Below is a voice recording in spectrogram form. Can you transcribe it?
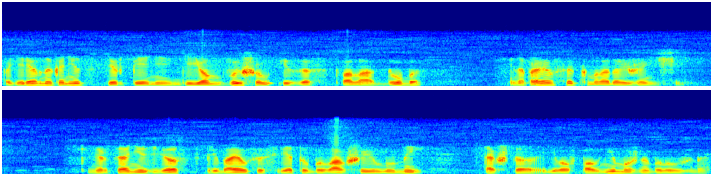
Потеряв, наконец, терпение, Гийом вышел из-за ствола дуба и направился к молодой женщине. К мерцанию звезд прибавился свет убывавшей луны, так что его вполне можно было узнать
